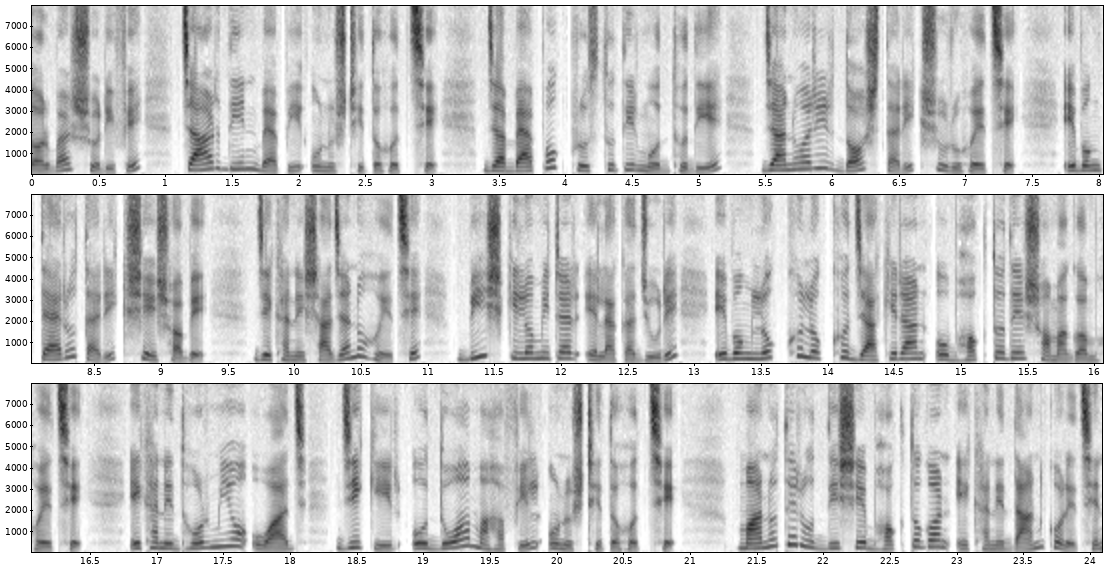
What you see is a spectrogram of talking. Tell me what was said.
দরবার শরীফে চার দিন ব্যাপী অনুষ্ঠিত হচ্ছে, যা ব্যাপক প্রস্তুতির মধ্য দিয়ে জানুয়ারির দশ তারিখ শুরু হয়েছে এবং ১৩ তারিখ শেষ হবে, যেখানে সাজানো হয়েছে ২০ কিলোমিটার এলাকা জুড়ে এবং লক্ষ লক্ষ জাকেরান ও ভক্তদের সমাগম হয়েছে। এখানে ধর্মীয় ওয়াজ, জিকির ও দোয়া মাহফিল অনুষ্ঠিত হচ্ছে মানতের উদ্দেশ্যে ভক্তগণ এখানে দান করেছেন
